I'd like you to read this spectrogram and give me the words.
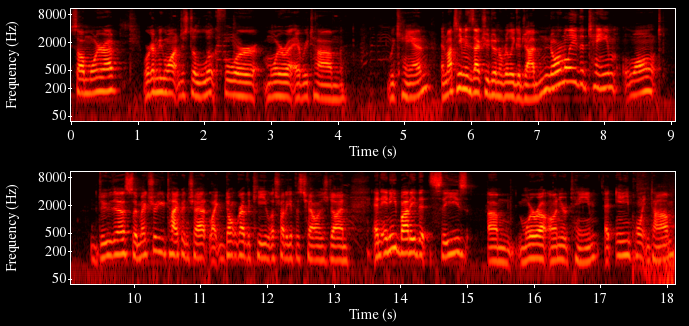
saw Moira. We're going to be wanting just to look for Moira every time we can. And my team is actually doing a really good job. Normally, the team won't do this so make sure you type in chat like don't grab the key let's try to get this challenge done and anybody that sees um, Moira on your team at any point in time,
